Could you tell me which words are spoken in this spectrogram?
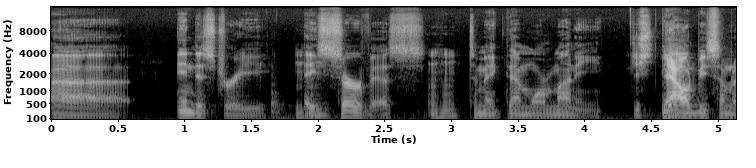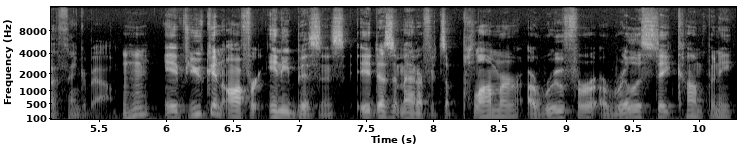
uh, industry a service to make them more money, Mm-hmm. Just- that yeah. would be something to think about. Mhm. If you can offer any business, it doesn't matter if it's a plumber, a roofer, a real estate company,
